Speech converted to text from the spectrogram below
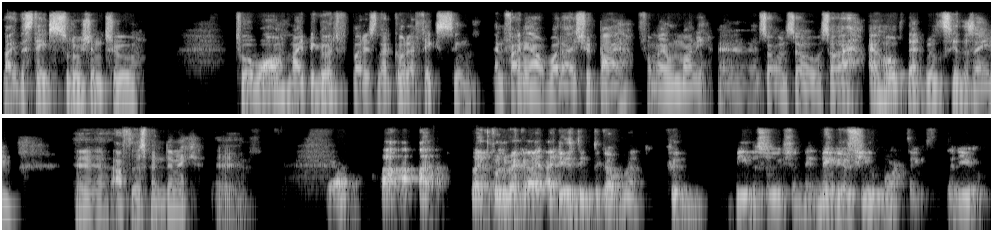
like the state's solution to to a war might be good, but it's not good at fixing and finding out what I should buy for my own money uh, and so on. So, so I, I hope that we'll see the same uh, after this pandemic. Uh, yeah, I, I, like for the record, I, I, do think the government could be the solution in maybe a few more things than you,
